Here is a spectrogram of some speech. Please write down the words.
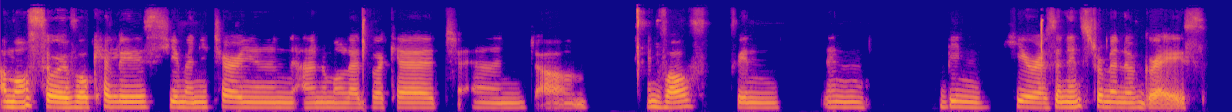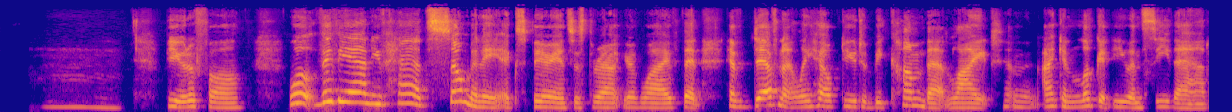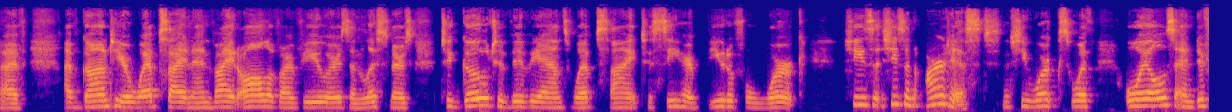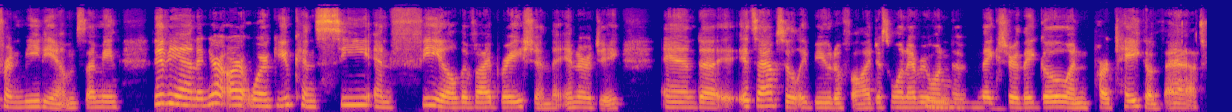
I'm also a vocalist, humanitarian, animal advocate, and um, involved in in being here as an instrument of grace. Mm, beautiful. Well, Vivianne, you've had so many experiences throughout your life that have definitely helped you to become that light. And I can look at you and see that. I've I've gone to your website and I invite all of our viewers and listeners to go to Vivianne's website to see her beautiful work she's she's an artist and she works with oils and different mediums. I mean, Vivianne, in your artwork, you can see and feel the vibration, the energy, and uh, it's absolutely beautiful. I just want everyone mm. to make sure they go and partake of that.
